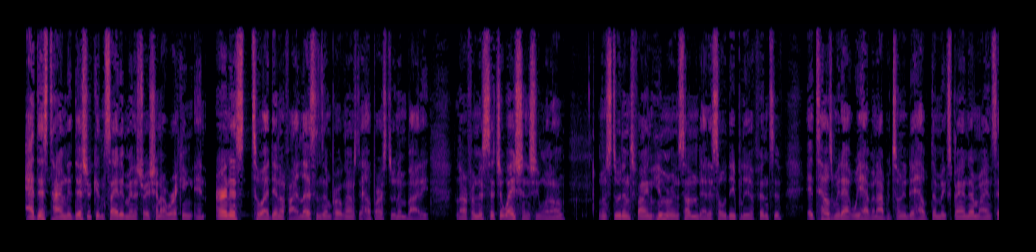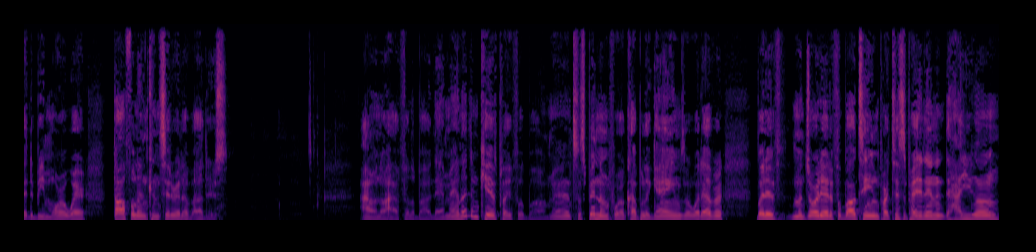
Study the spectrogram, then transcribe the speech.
At this time, the district and site administration are working in earnest to identify lessons and programs to help our student body learn from this situation, she went on. When students find humor in something that is so deeply offensive, it tells me that we have an opportunity to help them expand their mindset to be more aware, thoughtful, and considerate of others. I don't know how I feel about that, man. Let them kids play football, man. Suspend them for a couple of games or whatever. But if majority of the football team participated in it, how you to.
